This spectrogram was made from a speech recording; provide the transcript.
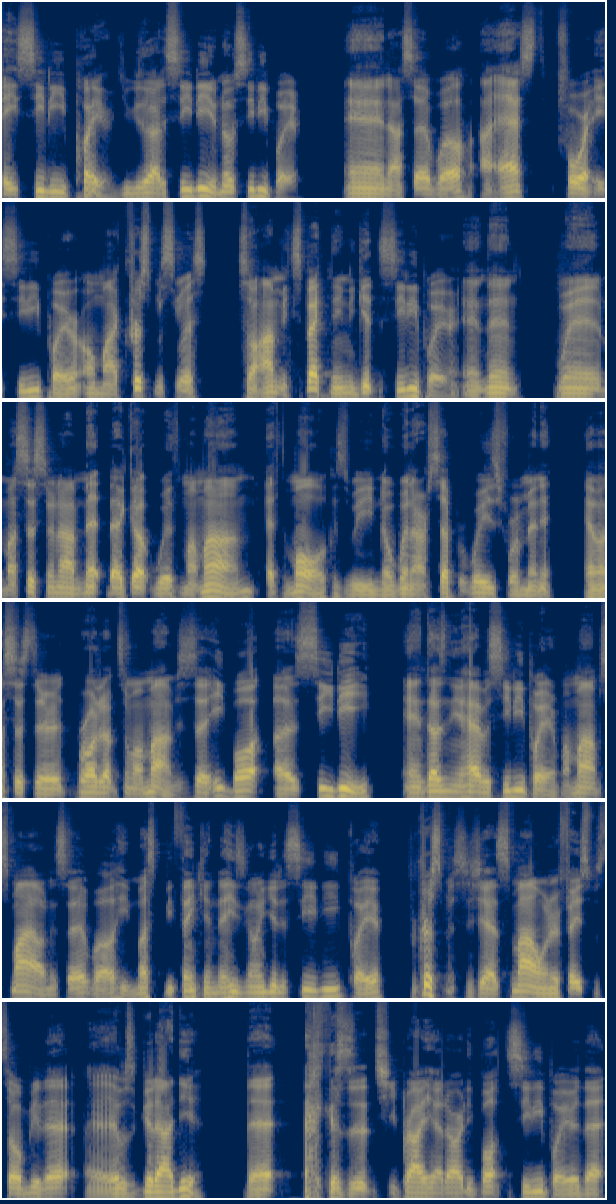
a CD player. You got a CD or no CD player." And I said, "Well, I asked for a CD player on my Christmas list, so I'm expecting to get the CD player." And then when my sister and I met back up with my mom at the mall because we you know went our separate ways for a minute, and my sister brought it up to my mom. She said he bought a CD and doesn't even have a CD player. My mom smiled and said, Well, he must be thinking that he's going to get a CD player for Christmas. And she had a smile on her face, which told me that uh, it was a good idea. That because she probably had already bought the CD player that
